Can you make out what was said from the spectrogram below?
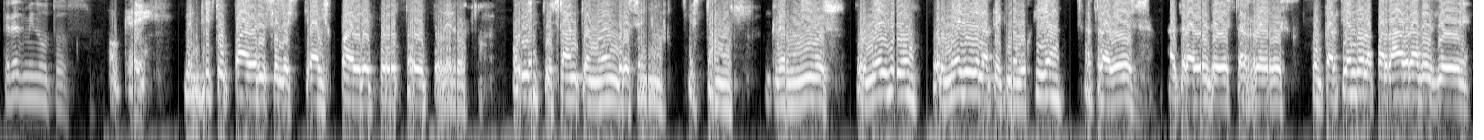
tres minutos. Ok. Bendito Padre Celestial, Padre Todopoderoso. Hoy en tu santo nombre, Señor, estamos reunidos por medio, por medio de la tecnología, a través, a través de estas redes compartiendo la palabra desde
